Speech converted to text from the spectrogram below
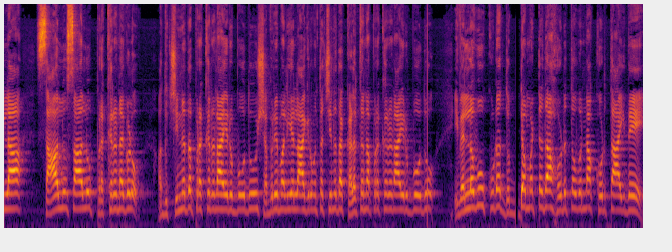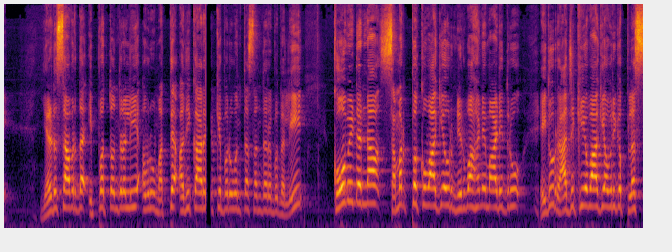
ಇಲ್ಲ, ಸಾಲು ಸಾಲು ಪ್ರಕರಣಗಳು ಅದು ಚಿನ್ನದ ಪ್ರಕರಣ ಇರ್ಬೋದು ಶಬರಿಮಲೆಯಲ್ಲಾಗಿರುವಂಥ ಚಿನ್ನದ ಕಳತನ ಪ್ರಕರಣ ಇರ್ಬೋದು ಇವೆಲ್ಲವೂ ಕೂಡ ದೊಡ್ಡ ಮಟ್ಟದ ಹೊಡೆತವನ್ನು ಕೊಡ್ತಾ ಇದೆ. ಎರಡು ಸಾವಿರದ ಇಪ್ಪತ್ತೊಂದರಲ್ಲಿ ಅವರು ಮತ್ತೆ ಅಧಿಕಾರಕ್ಕೆ ಬರುವಂಥ ಸಂದರ್ಭದಲ್ಲಿ ಕೋವಿಡ್ ಅನ್ನ ಸಮರ್ಪಕವಾಗಿ ಅವರು ನಿರ್ವಹಣೆ ಮಾಡಿದ್ರು. ಇದು ರಾಜಕೀಯವಾಗಿ ಅವರಿಗೆ ಪ್ಲಸ್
